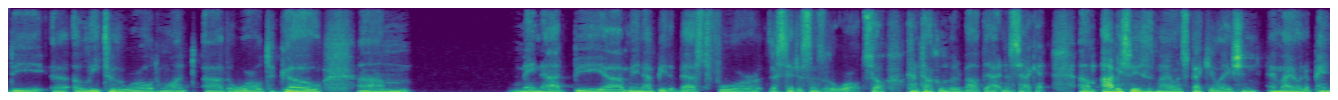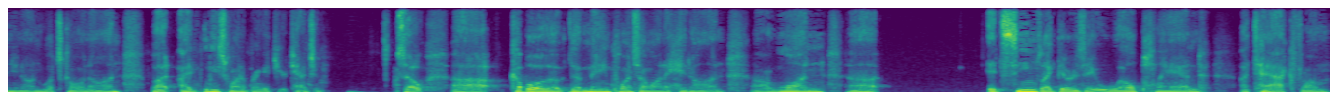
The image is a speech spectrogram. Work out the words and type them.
the uh, elites of the world want uh, the world to go um, may not be uh, may not be the best for the citizens of the world. So, kind of talk a little bit about that in a second. Um, obviously, this is my own speculation and my own opinion on what's going on, but I at least want to bring it to your attention. So, a uh, couple of the, the, main points I want to hit on one, uh, it seems like there is a well planned attack from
